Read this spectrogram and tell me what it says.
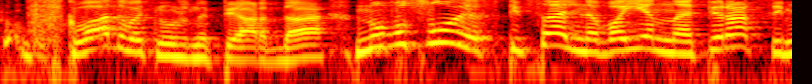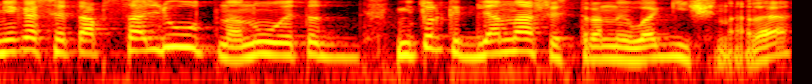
Вкладывать нужно пиар, да. Но в условиях специальной военной операции, мне кажется, это абсолютно, ну, ну, это не только для нашей страны логично, да?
